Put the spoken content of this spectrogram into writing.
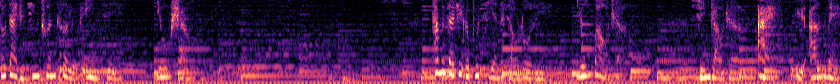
都带着青春特有的印记，忧伤。他们在这个不起眼的角落里拥抱着，寻找着爱与安慰。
